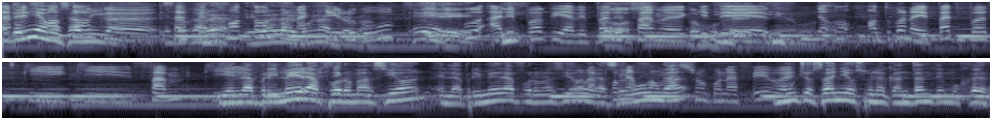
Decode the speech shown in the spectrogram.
Ça fait teníamos 30 ans amigas. que- que ça fait tocaban. 30 ans Igual qu'on a créé le groupe Sí. et du coup à l'époque il n'y avait pas de femmes qui étaient en tout cas on n'avait pas de potes qui, qui femmes qui Y en la primera formación, en la primera formación, la la première segunda, formation qu'on a fait ouais. muchos años una cantante mujer.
